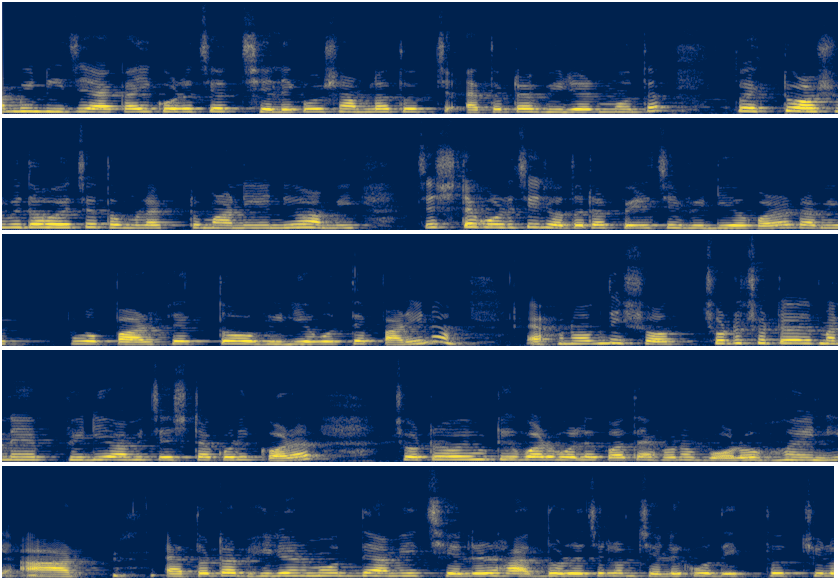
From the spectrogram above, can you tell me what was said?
আমি নিজে একাই করেছি, আর ছেলেকেও সামলাতে হচ্ছে এতটা ভিড়ের মধ্যে। তো একটু অসুবিধা হয়েছে, তোমরা একটু মানিয়ে নিও, আমি চেষ্টা করেছি যতটা পেরেছি ভিডিও করার, আমি পুরো পারফেক্ট তো ভিডিও করতে পারি না। এখনও অবধি ছোটো ছোটো মানে ভিডিও আমি চেষ্টা করি করার। ছোট ইউটিউবার বলে কথা এখনও বড় হয়নি। আর এতটা ভিড়ের মধ্যে আমি ছেলের হাত ধরেছিলাম, ছেলেকেও দেখতে হচ্ছিল।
